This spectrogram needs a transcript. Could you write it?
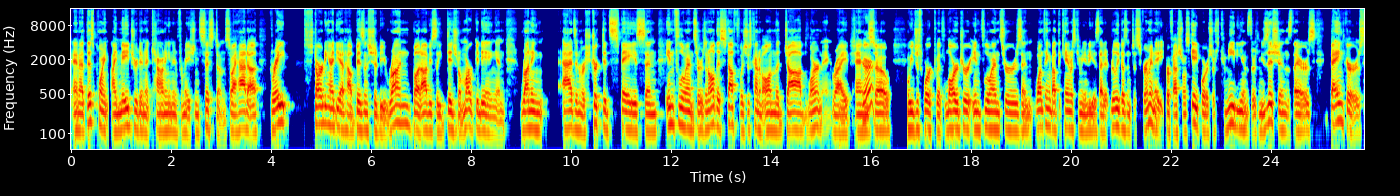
And at this point, I majored in accounting and information systems. So I had a great starting idea at how business should be run, but obviously digital marketing and running ads in restricted space and influencers and all this stuff was just kind of on the job learning, right? Sure. And so we just worked with larger influencers. And one thing about the cannabis community is that it really doesn't discriminate professional skateboarders, there's comedians, there's musicians, there's bankers,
